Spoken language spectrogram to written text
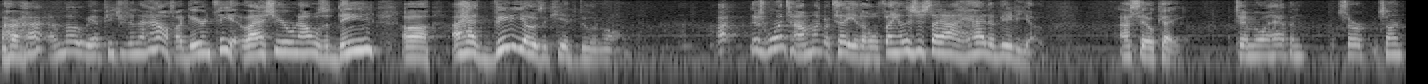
I know we have teachers in the house. I guarantee it. Last year when I was a dean, uh, I had videos of kids doing wrong. I, there's one time, I'm not going to tell you the whole thing. Let's just say I had a video. I said, okay, tell me what happened, sir, son.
